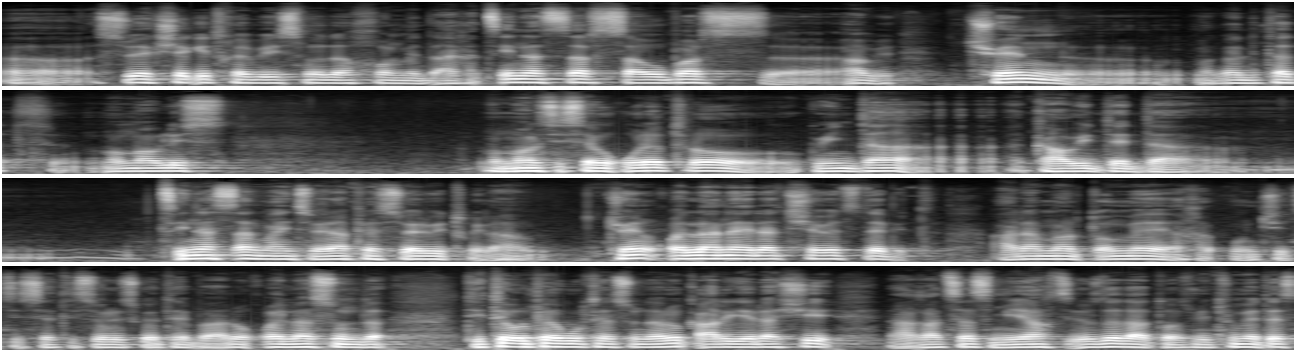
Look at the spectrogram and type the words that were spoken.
სუეკ შეკითხები ისმოდა ხოლმე და ახლა წინასწარ საუბარს ავი ჩვენ მაგალითად მომავლის მომავლის ისე უყურებთ რომ გვინდა გავიდე და წინასწარ მაინც ვერაფერს ვერ ვიტყვი რა. ჩვენ ყველანაირად შევეცდებით. არა მარტო მე ახლა კუნჩიც ისეთი სულისკვეთება რომ ყველას უნდა თითოეულ ფეხბურთელს უნდა რომ კარიერაში რაღაცას მიაღწიოს და დატოვოს. მით უმეტეს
